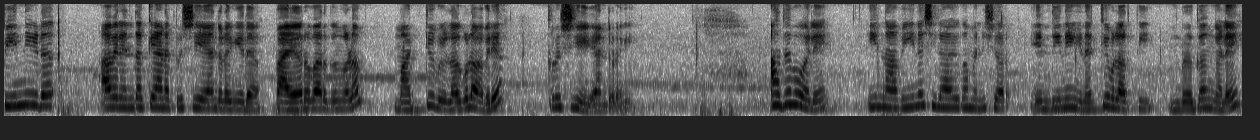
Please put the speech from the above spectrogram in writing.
പിന്നീട് അവരെന്തൊക്കെയാണ് കൃഷി ചെയ്യാൻ തുടങ്ങിയത്? പയറുവർഗങ്ങളും മറ്റു വിളകളും അവർ കൃഷി ചെയ്യാൻ തുടങ്ങി. അതുപോലെ ഈ നവീന ശിലായുഗ മനുഷ്യർ എന്തിനെ ഇണക്കി വളർത്തി? മൃഗങ്ങളെ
